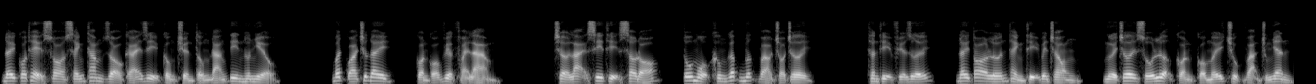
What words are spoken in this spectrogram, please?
Đây có thể so sánh thăm dò cái gì cổng truyền thống đáng tin hơn nhiều. Bất quá trước đây, còn có việc phải làm. Trở lại si thị sau đó, tô mộ không gấp bước vào trò chơi. Thân thị phía dưới, đây to lớn thành thị bên trong, người chơi số lượng còn có mấy chục vạn chúng nhân.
